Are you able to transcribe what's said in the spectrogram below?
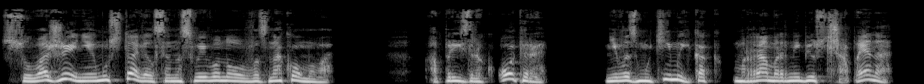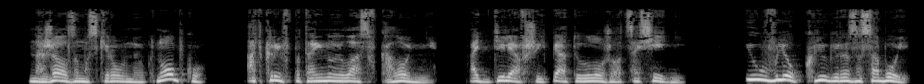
с уважением уставился на своего нового знакомого. а призрак оперы, невозмутимый, как мраморный бюст Шопена, нажал замаскированную кнопку, открыв потайной лаз в колонне, отделявший пятую ложу от соседней, и увлек Крюгера за собой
